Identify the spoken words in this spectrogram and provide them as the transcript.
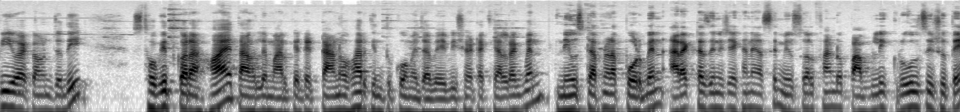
বিও অ্যাকাউন্ট যদি স্থগিত করা হয়, তাহলে মার্কেটের টার্ন কিন্তু কমে যাবে। এই বিষয়টা খেয়াল রাখবেন। নিউজটা আপনারা পড়বেন। আর একটা জিনিস এখানে আছে মিউচুয়াল ফান্ড ও পাবলিক রুলস ইস্যুতে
